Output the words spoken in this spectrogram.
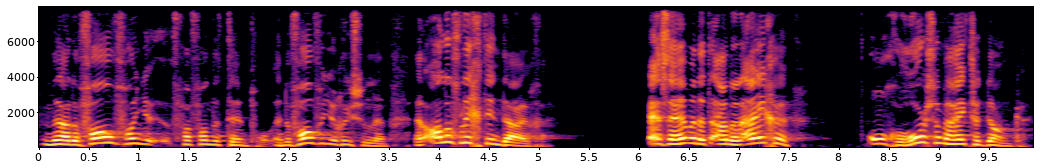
na de val van, je, van, van de tempel en de val van Jeruzalem en alles ligt in duigen en ze hebben het aan hun eigen ongehoorzaamheid te danken.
